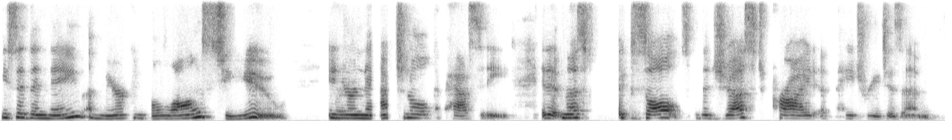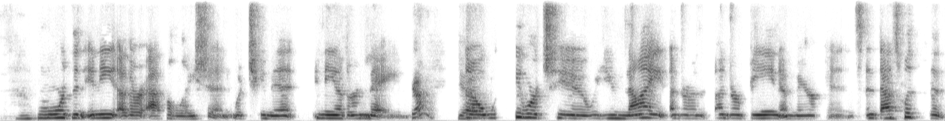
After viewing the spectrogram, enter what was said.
he said the name american belongs to you in your national capacity and it must exalt the just pride of patriotism mm-hmm. more than any other appellation, which he meant any other name. Yeah. Yeah. So we were to unite under under being Americans, and that's what the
